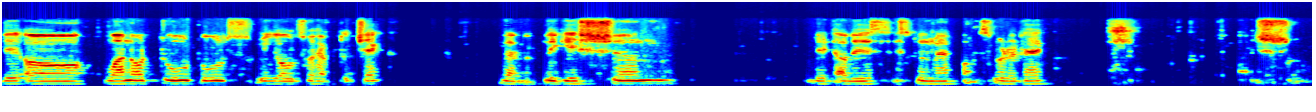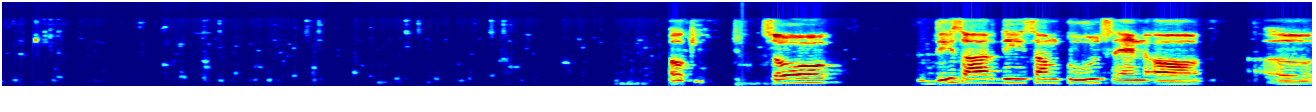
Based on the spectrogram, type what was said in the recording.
the uh, one or two tools we also have to check. Web application, database, SQL map, password attack. Okay, so these are the some tools and uh, uh,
